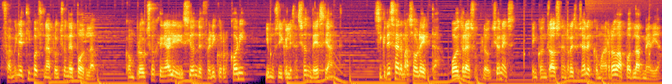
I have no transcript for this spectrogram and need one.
Familia Tipo es una producción de Podlab, con producción general y edición de Federico Rosconi y musicalización de S. Ant. Si querés saber más sobre esta u otra de sus producciones, encontrados en redes sociales como arroba podlabmedia.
